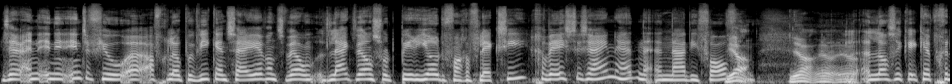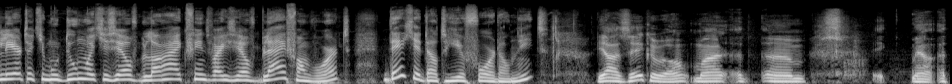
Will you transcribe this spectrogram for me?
en in een interview uh, afgelopen weekend zei je, want wel, het lijkt wel een soort periode van reflectie geweest te zijn, hè, na, die val. Ja, van, ja, ja, ja. Las ik, ik heb geleerd dat je moet doen wat je zelf belangrijk vindt, waar je zelf blij van wordt. Deed je dat hiervoor dan niet? Ja, zeker wel. Maar um, ik, ja, het,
